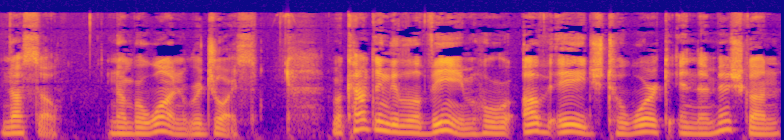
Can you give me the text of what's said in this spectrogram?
Naso. Number 1. Rejoice. When counting the Levim who were of age to work in the Mishkan,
